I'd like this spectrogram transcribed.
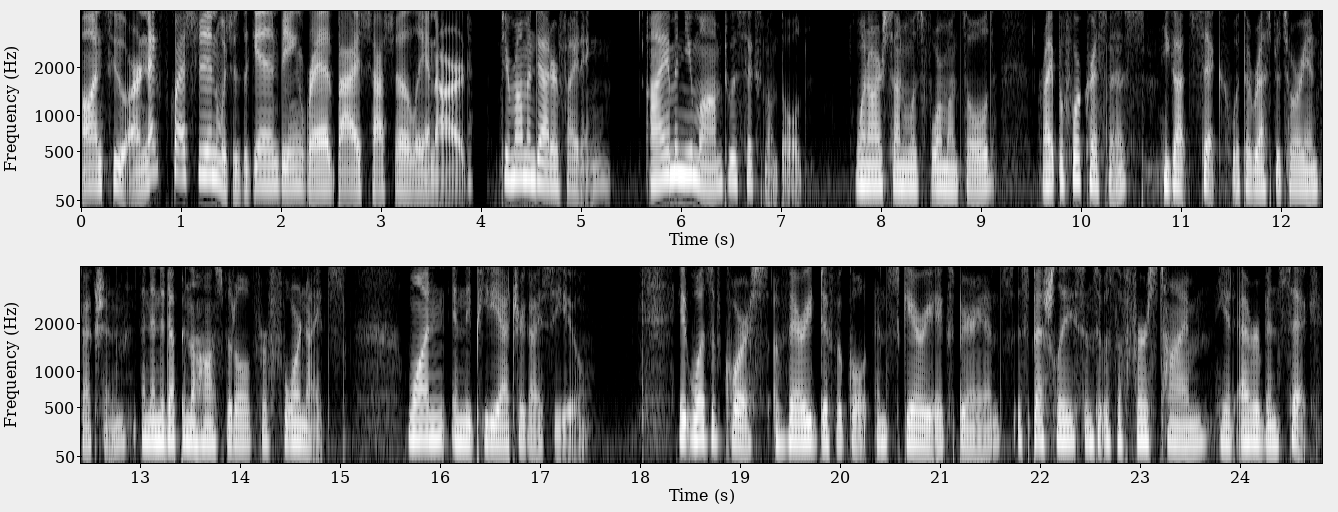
on to our next question, which is again being read by Sasha Leonhardt. Dear mom and dad are fighting. I am a new mom to a six month old. When our son was four months old, right before Christmas, he got sick with a respiratory infection and ended up in the hospital for four nights, one in the pediatric ICU. It was, of course, a very difficult and scary experience, especially since it was the first time he had ever been sick.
